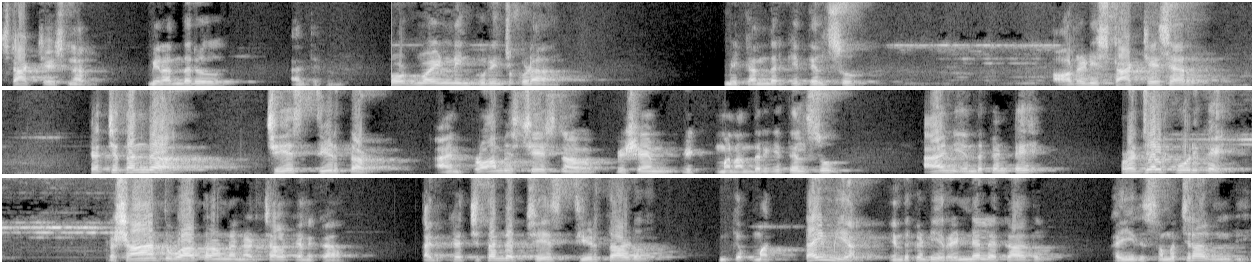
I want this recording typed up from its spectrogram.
స్టార్ట్ చేసినారు. మీరందరూ అంతే. రోడ్ మైండింగ్ గురించి కూడా మీకు అందరికీ తెలుసు. ఆల్రెడీ స్టార్ట్ చేశారు. ఖచ్చితంగా చేసి తీరుతాడు. ఆయన ప్రామిస్ చేసిన విషయం మీకు మనందరికీ తెలుసు. ఆయన ఎందుకంటే ప్రజల కోరికై ప్రశాంత వాతావరణం నడచాలి కనుక అది ఖచ్చితంగా చేసి తీరుతాడు. ఇంకా మాకు టైం ఇవ్వాలి ఎందుకంటే ఈ రెండు నెలలే కాదు ఐదు సంవత్సరాలు ఉంది.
